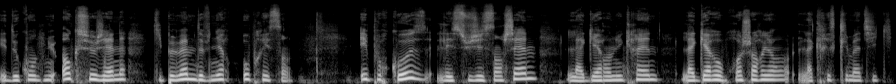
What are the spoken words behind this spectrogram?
et de contenus anxiogènes qui peut même devenir oppressant. Et pour cause, les sujets s'enchaînent, la guerre en Ukraine, la guerre au Proche-Orient, la crise climatique,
